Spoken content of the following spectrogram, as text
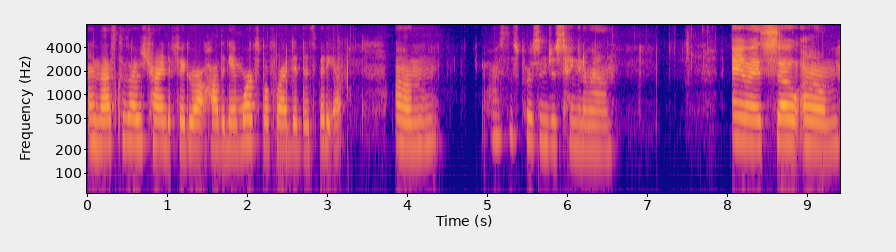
and that's because I was trying to figure out how the game works before I did this video. Um, why is this person just hanging around? Anyways, so, um,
